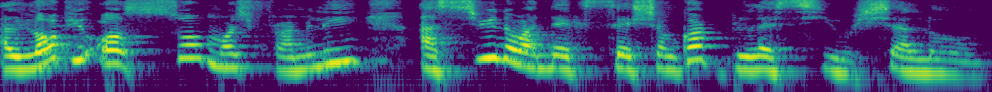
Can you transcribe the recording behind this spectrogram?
I love you all so much, family. I'll see you in our next session. God bless you. Shalom.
